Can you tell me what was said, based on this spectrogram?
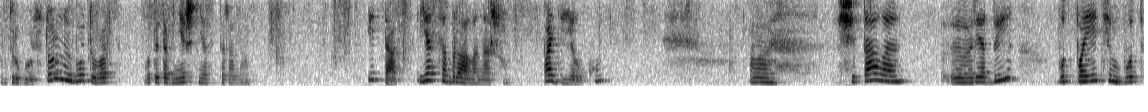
в другую сторону, и будет у вас вот эта внешняя сторона. Итак, я собрала нашу поделку, а, считала э, ряды вот по этим вот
